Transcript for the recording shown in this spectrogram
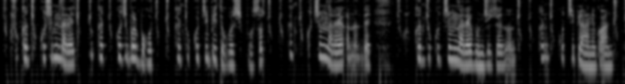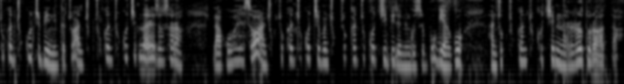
촉촉한 초코칩 나라에 촉촉한 초코칩을 먹어 촉촉한 초코칩이 되고 싶어서 촉촉한 초코칩 나라에 갔는데 촉촉한 초코칩 나라에 문지기가 넌 촉촉한 초코칩이 아니고 안 촉촉한 초코칩이니까 좀안 촉촉한 초코칩 나라에서 살아 라고 해서 안 촉촉한 초코칩은 촉촉한 초코칩이 되는 것을 포기하고 안 촉촉한 초코칩 나라로 돌아갔다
